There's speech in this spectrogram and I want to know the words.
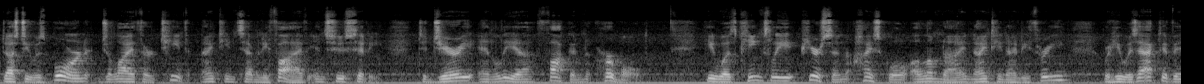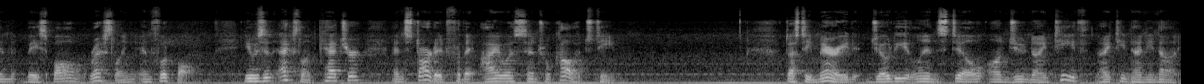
Dusty was born July 13, 1975, in Sioux City, to Jerry and Leah Falcon Herbold. He was Kingsley Pierson High School alumni 1993, where he was active in baseball, wrestling, and football. He was an excellent catcher and started for the Iowa Central College team. Dusty married Jody Lynn Still on June 19, 1999.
